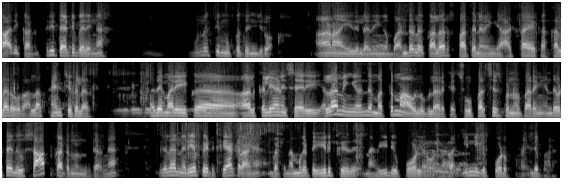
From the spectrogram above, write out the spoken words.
காதி காட்டன் த்ரீ தேர்ட்டி பேருங்க முந்நூற்றி முப்பத்தஞ்சு ரூபா. ஆனா இதுல நீங்க பண்டல கலர்ஸ் பார்த்துனவங்க வைங்க அட்டாயக்கா கலர் வரும். நல்லா ஃபேன்சி கலர் அதே மாதிரி ஆள் கல்யாணி சேரீ எல்லாமே இங்க வந்து மொத்தமா அவைலபிளா இருக்கு. ஸோ பர்ச்சேஸ் பண்ண பாருங்க. இந்த வட்டம் இந்த ஷாப் காட்டன் வந்திருக்காங்க இதெல்லாம் நிறைய பேர் கேட்குறாங்க பட் நம்ம கிட்ட இருக்குது. நான் வீடியோ போடல ஒரு நாள். இன்னைக்கு போட போறேன். இந்த பாருங்க.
